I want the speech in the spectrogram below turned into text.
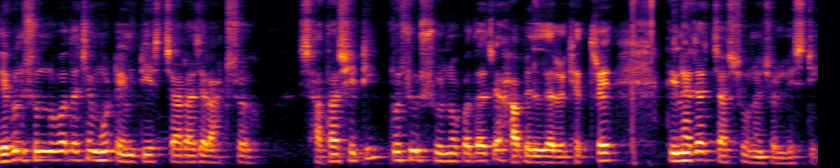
দেখুন, শূন্যপদ আছে মোট এমটিএস চার হাজার আটশো সাতাশিটি। প্রচুর শূন্যপদ আছে হাভেলদারের ক্ষেত্রে, তিন হাজার চারশো উনচল্লিশটি।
